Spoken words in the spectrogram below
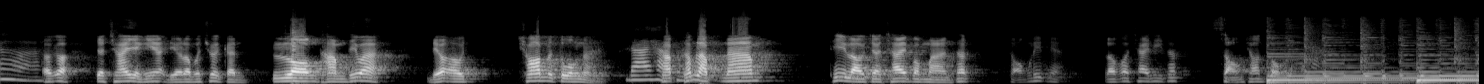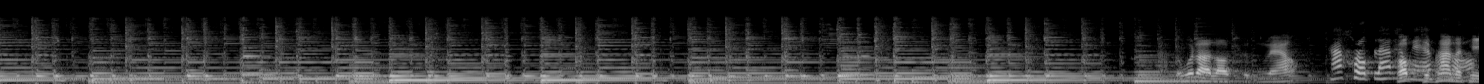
ค่ะแล้วก็จะใช้อย่างเงี้ยเดี๋ยวเรามาช่วยกันลองทำที่ว่า เดี๋ยวเอาช้อนมาตวงหน่อย ได้ค่ะครับคุณสำหรับน้ำที่เราจะใช้ประมาณสักสองลิตรเนี่ย เราก็ใช้นี่สักสองช้อนโต๊ะนะครับ สมมติว่าเราถึงแล้วถ้าครบแล้วครบทำไงคะคุณหมอ15นาที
